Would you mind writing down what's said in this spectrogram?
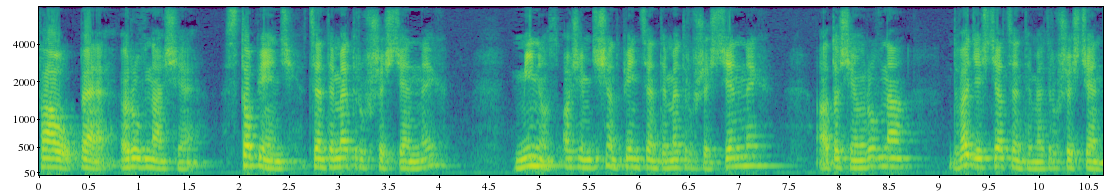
VP równa się 105 cm3 minus 85 cm3, a to się równa 20 cm3.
